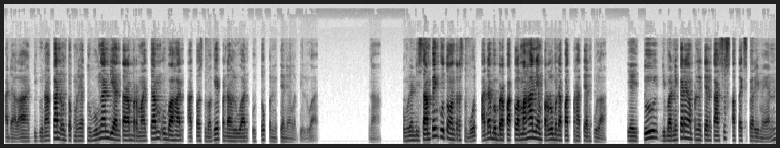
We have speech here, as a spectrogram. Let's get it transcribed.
adalah digunakan untuk melihat hubungan di antara bermacam ubahan atau sebagai pendahuluan untuk penelitian yang lebih luas. Nah, kemudian di samping keuntungan tersebut, ada beberapa kelemahan yang perlu mendapat perhatian pula, yaitu dibandingkan dengan penelitian kasus atau eksperimen,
